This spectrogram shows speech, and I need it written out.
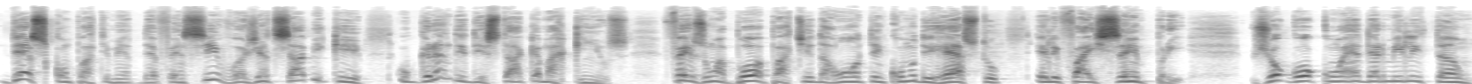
Desse compartimento defensivo, a gente sabe que o grande destaque é Marquinhos. Fez uma boa partida ontem, como de resto ele faz sempre. Jogou com Éder Militão.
